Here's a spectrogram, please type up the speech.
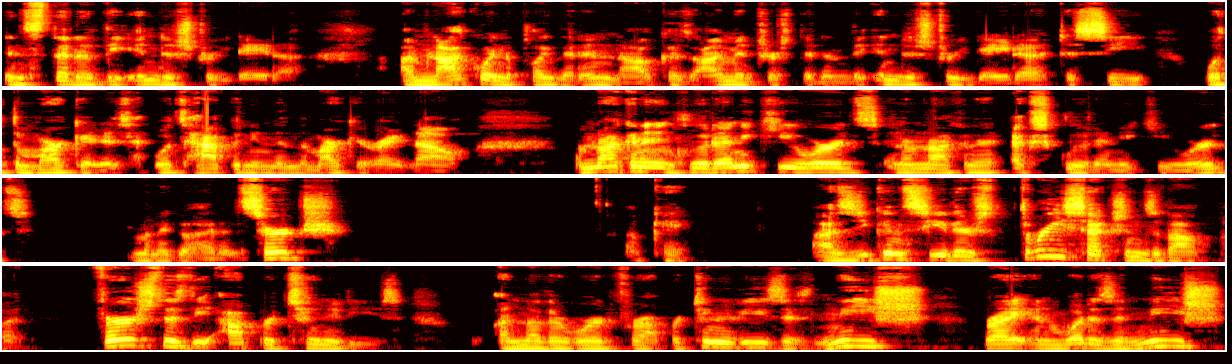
instead of the industry data. I'm not going to plug that in now because I'm interested in the industry data to see what the market is, what's happening in the market right now. I'm not going to include any keywords and I'm not going to exclude any keywords. I'm going to go ahead and search. Okay, as you can see, there's three sections of output. First is the opportunities. Another word for opportunities is niche, right? And what is a niche?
